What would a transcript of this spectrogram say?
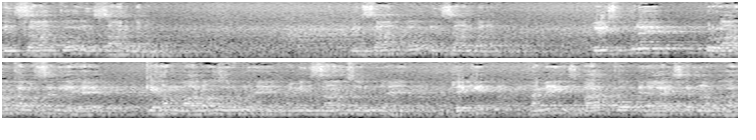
انسان کو انسان بنانا۔ انسان کو انسان بنانا۔ تو اس پورے پروگرام کا مقصد یہ ہے کہ ہم مانو ضرور ہیں، ہم انسان ضرور ہیں، لیکن ہمیں اس بات کو انالائز کرنا ہوگا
